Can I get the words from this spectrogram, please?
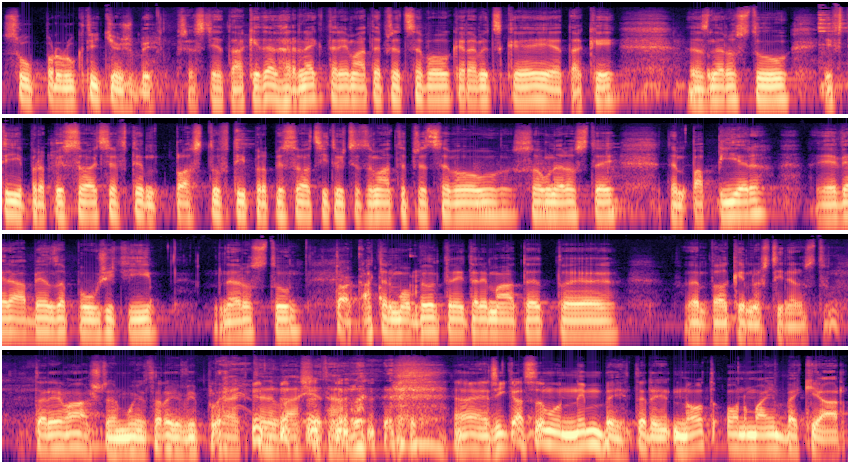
jsou produkty těžby. Přesně tak. I ten hrnek, který máte před sebou, keramický, je taky z nerostů. I v té propisovačce, v tom plastu, v té propisovací tučce, co máte před sebou, jsou nerosty. Ten papír je vyráběn za použití nerostu. Tak. A ten mobil, který tady máte, to je velké množství nerostů. Tady je váš, ten můj tady vyplý. Tak ten váš je tam. Říká se tomu NIMBY, tedy Not on my backyard.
